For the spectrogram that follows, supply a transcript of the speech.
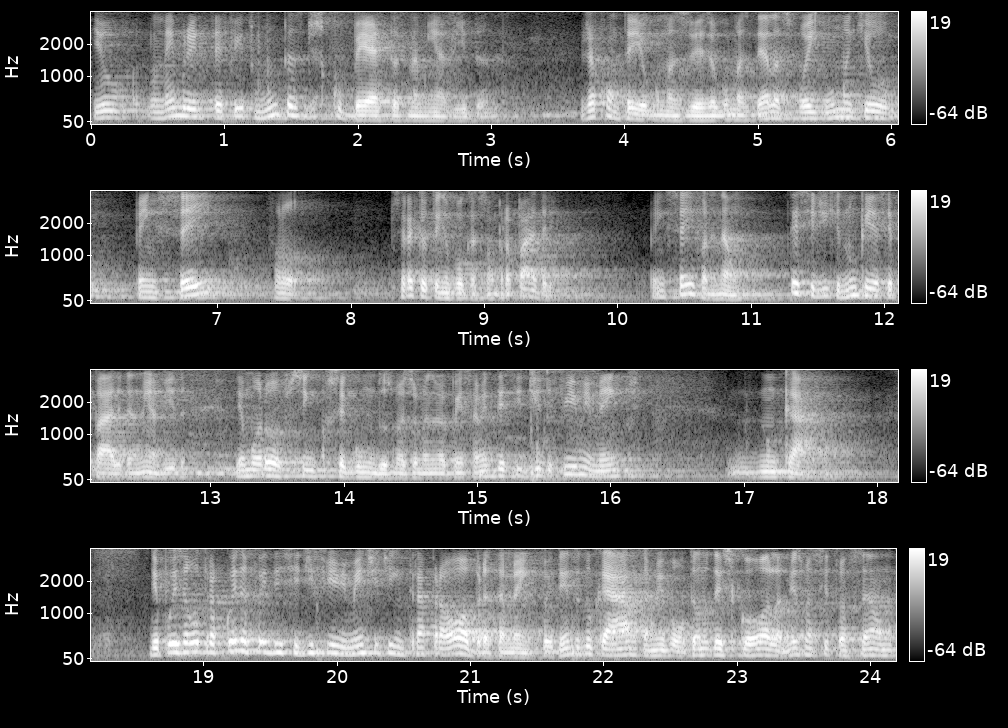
Eu lembro de ter feito muitas descobertas na minha vida. Já contei algumas vezes. Algumas delas foi uma que eu pensei, falou, será que eu tenho vocação para padre? Pensei e falei, não, decidi que nunca ia ser padre na minha vida. Demorou cinco segundos mais ou menos meu pensamento, decidido firmemente num carro. Depois a outra coisa foi decidir firmemente de entrar para a obra também. Foi dentro do carro, também voltando da escola, mesma situação.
